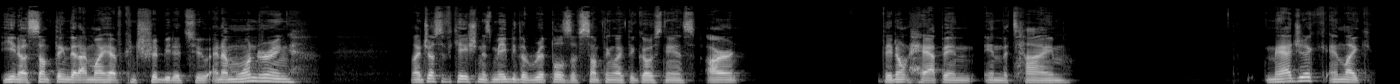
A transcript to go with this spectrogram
you know, something that I might have contributed to. And I'm wondering, my justification is maybe the ripples of something like the ghost dance aren't, they don't happen in the time. Magic and like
